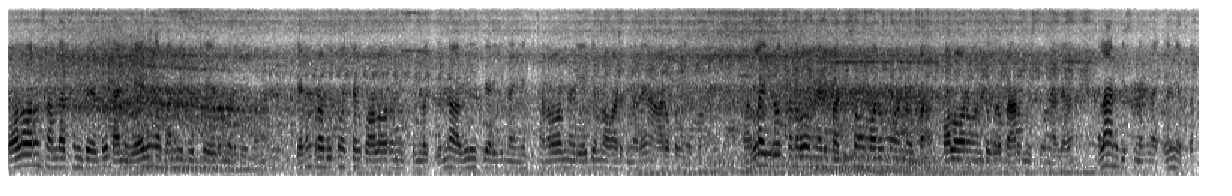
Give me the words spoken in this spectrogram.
పోలవరం సందర్శన పేరుతో దాన్ని వేగంగా పనులు పూర్తి చేయడం కూడా చూసాము జగన్ ప్రభుత్వం వచ్చాక పోలవరం విషయంలో ఎన్నో అవినీతి జరిగిందని చెప్పి చంద్రబాబు నాయుడు ఏటీఎంలో వాడుకున్నాడని ఆరోపణలు చేశారు. మరలా ఈరోజు చంద్రబాబు నాయుడు ప్రతి సోమవారం పోలవరం అంటూ కూడా ప్రారంభిస్తున్నారు కదా. ఎలా అనిపిస్తుంది? ఏం చెప్తారు?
